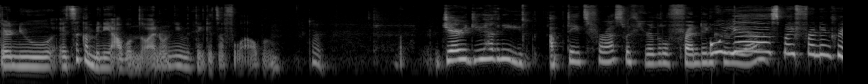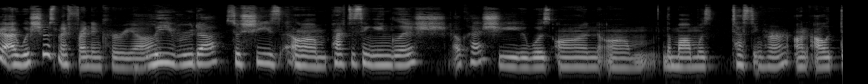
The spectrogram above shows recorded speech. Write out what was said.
Their new, it's like a mini album though. I don't even think it's a full album. Jerry, do you have any updates for us with your little friend in Korea? Oh Korea? yes, my friend in Korea. I wish she was my friend in Korea. Lee Ruda. So she's um practicing English. Okay. She was on um the mom was testing her on out-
